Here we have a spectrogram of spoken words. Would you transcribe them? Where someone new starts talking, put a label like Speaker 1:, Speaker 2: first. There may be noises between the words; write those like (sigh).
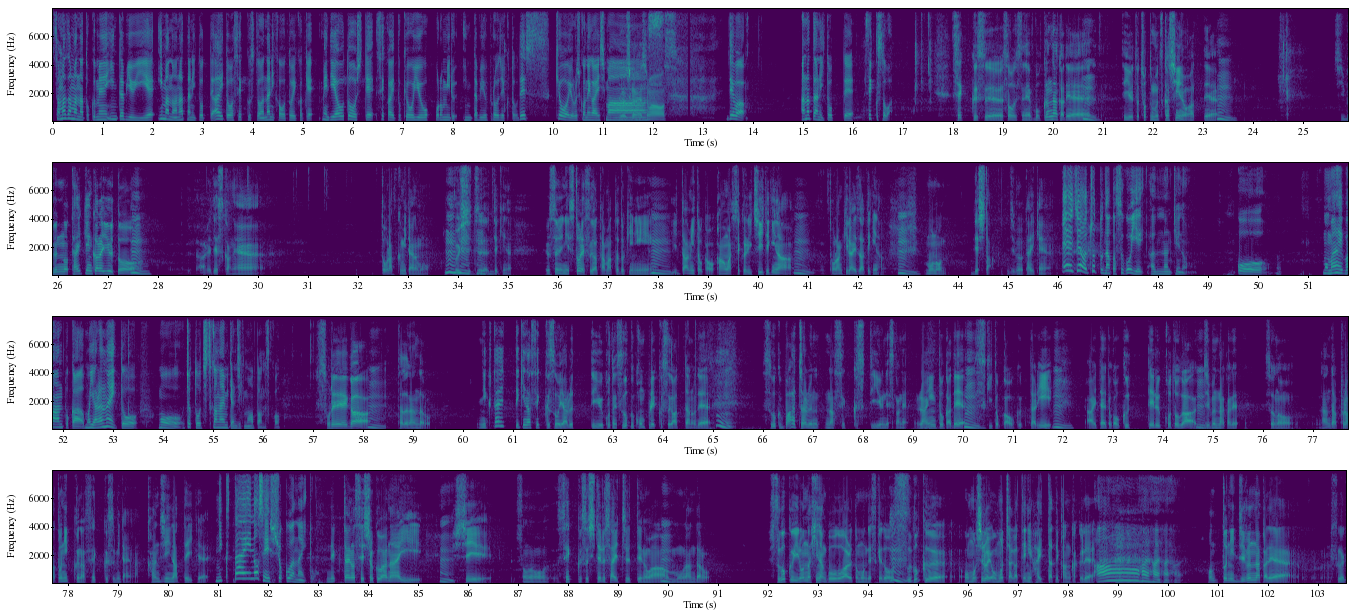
Speaker 1: さまざまな匿名インタビューへ今のあなたにとって愛とはセックスとは何かを問いかけメディアを通して世界と共有を試みるインタビュープロジェクトです。今日はよろしくお願いします。
Speaker 2: よろしくお願いします。
Speaker 1: ではあなたにとってセックスとは？
Speaker 2: セックスそうですね。僕の中で、
Speaker 1: うん
Speaker 2: っていうとちょっと難しいのがあって、
Speaker 1: うん。
Speaker 2: 自分の体験から言うと、
Speaker 1: うん
Speaker 2: あれですかね。ドラッグみたいなも
Speaker 1: うん。
Speaker 2: 物質的な。要するにストレスが溜まった時に、
Speaker 1: うん。
Speaker 2: 痛みとかを緩和してくれる一時的な
Speaker 1: うん。
Speaker 2: トランキライザー的な
Speaker 1: うん。
Speaker 2: ものでした。自分の体験。
Speaker 1: えーじゃあちょっとなんかすごいあのなんていうの？こうもう毎晩とかもうやらないともうちょっと落ち着かないみたいな時期もあったんですか？
Speaker 2: それが、
Speaker 1: うん
Speaker 2: ただなんだろう。肉体的なセックスをやるっていうことにすごくコンプレックスがあったので
Speaker 1: うん。
Speaker 2: すごくバーチャルなセックスっていうんですかね。LINE とかで
Speaker 1: うん。
Speaker 2: 好きとか送ったり、
Speaker 1: うん。
Speaker 2: 会いたいとか送ってることが
Speaker 1: ん。
Speaker 2: 自分の中で、そのなんだプラトニックなセックスみたいな感じになっていて。
Speaker 1: 肉体の接触はないと、
Speaker 2: ネクタイの接触はない
Speaker 1: うん。
Speaker 2: しそのセックスしてる最中っていうのは、
Speaker 1: うん。
Speaker 2: もうなんだろう。すごくいろんな非難合々あると思うんですけど、
Speaker 1: うん。
Speaker 2: すごく面白いおもちゃが手に入ったって感覚で
Speaker 1: ああはいはいはいはい。
Speaker 2: 本当に自分の中ですごい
